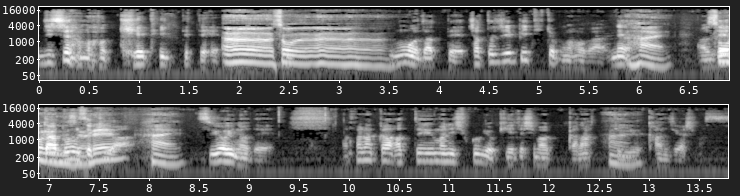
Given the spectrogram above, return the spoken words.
実はもう消えていってて。うん、そう、うん。もうだって、チャット GPT とかの方がね、はい。あのデータ分析は強いので、なかなかあっという間に職業消えてしまうかなっていう感じがします。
